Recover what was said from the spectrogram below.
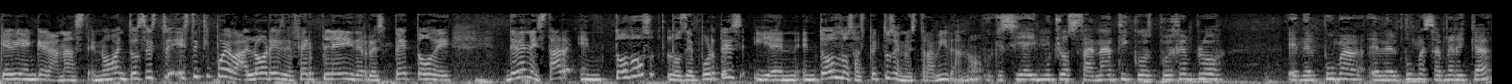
qué bien que ganaste, ¿no? Entonces, este, este tipo de valores de fair play, de respeto, de deben estar en todos los deportes y en, en todos los aspectos de nuestra vida, ¿no? Porque sí hay muchos fanáticos, por ejemplo, en el Puma, en el Pumas América,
